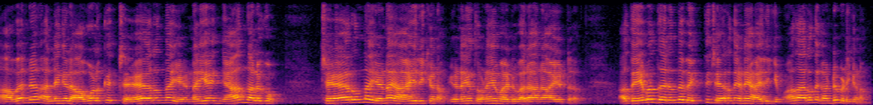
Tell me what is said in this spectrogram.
അവന് അല്ലെങ്കിൽ അവൾക്ക് ചേർന്ന ഇണയെ ഞാൻ നൽകും. ചേർന്ന ഇണ ആയിരിക്കണം ഇണയും തുണയുമായിട്ട് വരാനായിട്ട്. ആ ദൈവം തരുന്ന വ്യക്തി ചേർന്ന ഇണ ആയിരിക്കും. അതാരെന്ന് കണ്ടുപിടിക്കണം.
